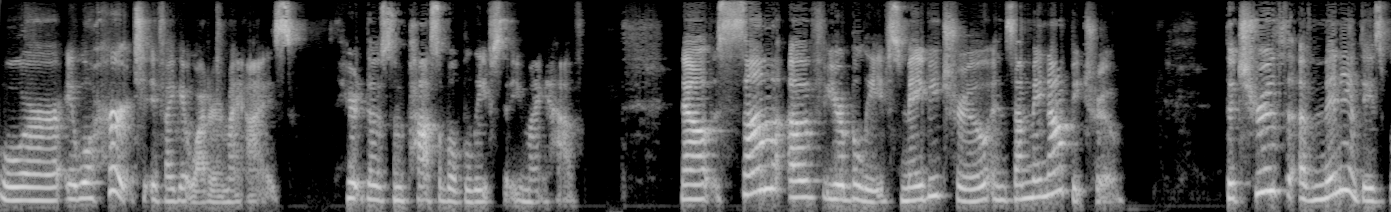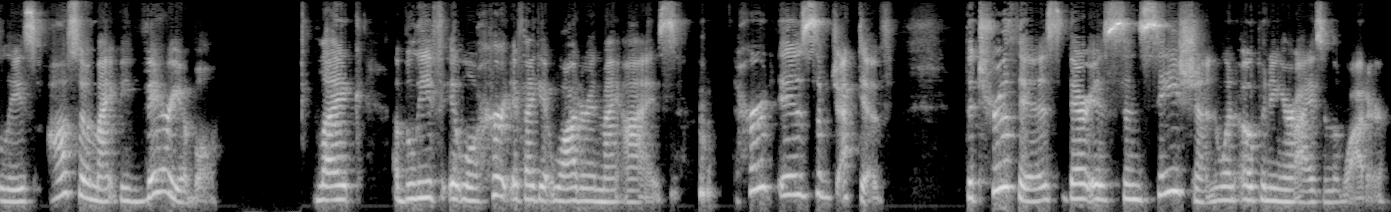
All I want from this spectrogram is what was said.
Or it will hurt if I get water in my eyes? Here, those some possible beliefs that you might have. Now, some of your beliefs may be true and some may not be true. The truth of many of these beliefs also might be variable, like a belief it will hurt if I get water in my eyes. Hurt is subjective. The truth is, there is sensation when opening your eyes in the water,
